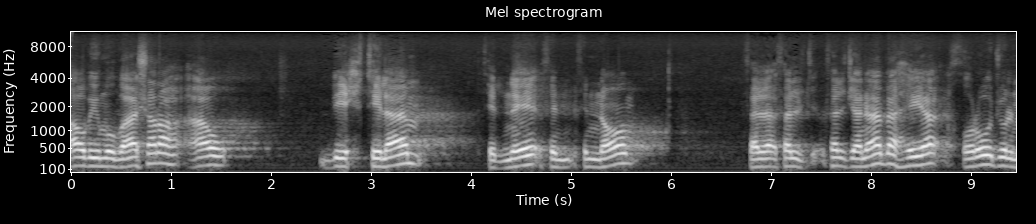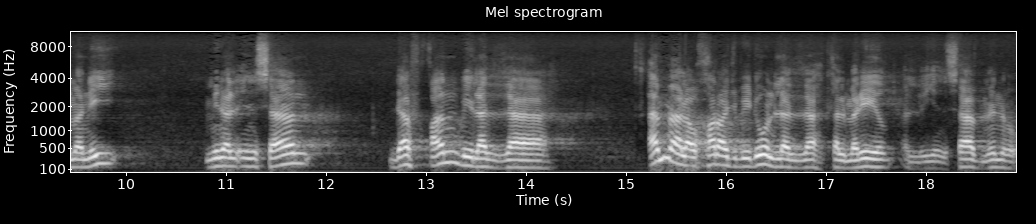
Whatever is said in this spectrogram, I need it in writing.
أو بمباشرة أو باحتلام في في النوم. فالجنابة هي خروج المني من الإنسان دفقا بلذة. أما لو خرج بدون لذة كالمريض اللي ينساب منه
